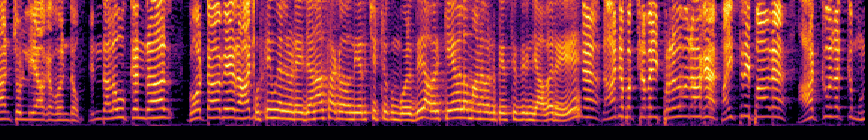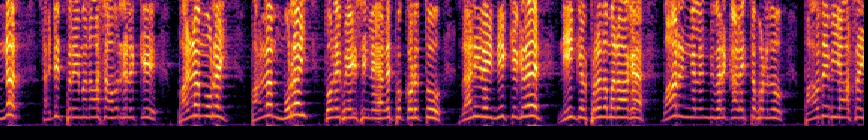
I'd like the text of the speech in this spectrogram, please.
நான் சொல்லியாக வேண்டும். இந்த அளவுக்கென்றால் கோட்டாபே ராஜ முஸ்லிம்களுடைய ஜனாசாக்களை வந்து எரிச்சிட்டு இருக்கும் பொழுது அவர் கேவலமானவர் பேசி தெரிஞ்ச அவரு ராஜபக்சவை பிரதமராக மைத்ரிபால ஆக்குவதற்கு முன்னர் சஜித் பிரேமதாஸ் அவர்களுக்கு பலமுறை பல முறை தொலைபேசியிலே அழைப்பு கொடுத்து ரணிலை நீக்குகிறேன் நீங்கள் பிரதமராக வாருங்கள் என்று இவருக்கு அழைத்த பொழுது பதவி ஆசை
